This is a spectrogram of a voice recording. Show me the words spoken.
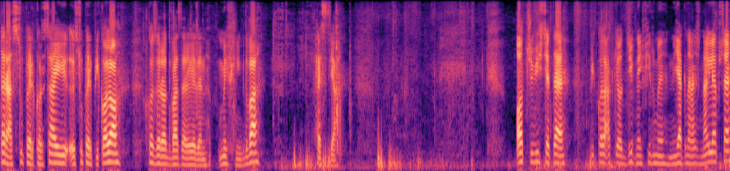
Teraz Super Corsai, Super Piccolo, Ko 0201 myślnik 2, Hestia. Oczywiście te pikolaki od dziwnej firmy jak na razie najlepsze,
